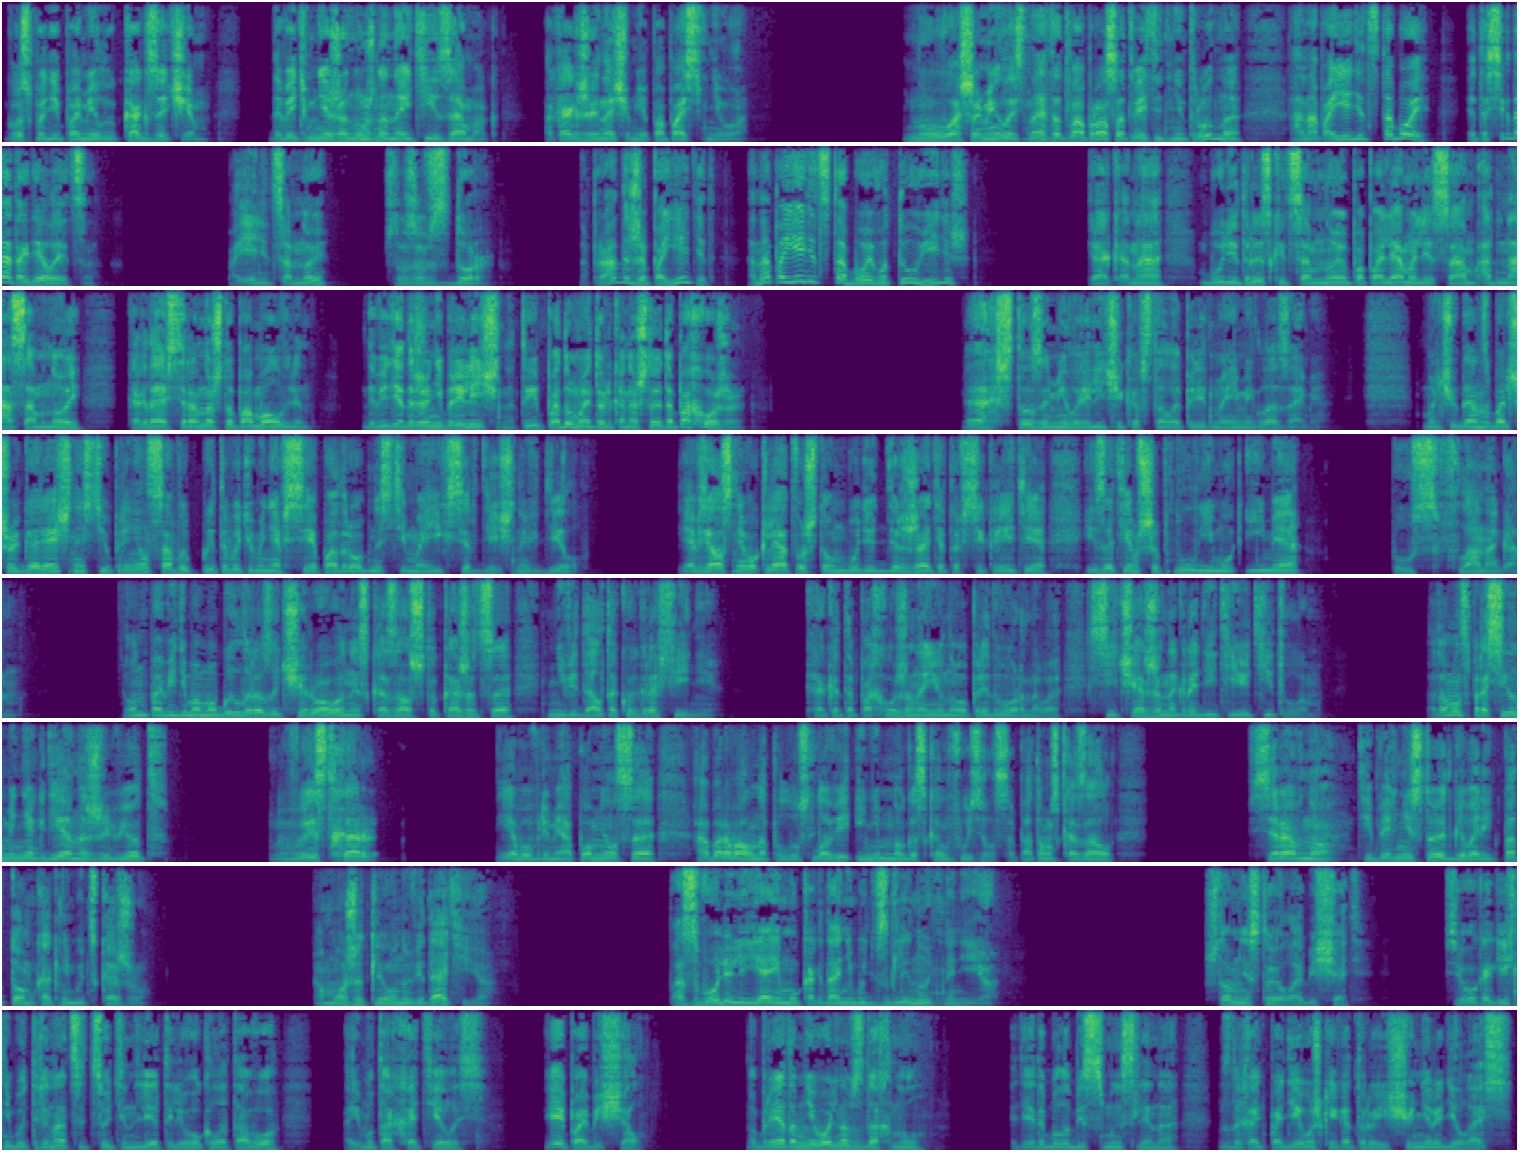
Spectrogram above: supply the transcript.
«Господи помилуй, как зачем? Да ведь мне же нужно найти замок. А как же иначе мне попасть в него?» Ну, ваша милость, на этот вопрос ответить нетрудно. Она поедет с тобой. Это всегда так делается. Поедет со мной? Что за вздор? Да правда же, поедет. Она поедет с тобой, вот ты увидишь. Как, она будет рыскать со мною по полям и лесам, одна со мной, когда я все равно что помолвлен? Да ведь это же неприлично. Ты подумай только, на что это похоже. Ах, что за милая личико встала перед моими глазами. Мальчуган с большой горячностью принялся выпытывать у меня все подробности моих сердечных дел. Я взял с него клятву, что он будет держать это в секрете, и затем шепнул ему имя Пус Фланаган. Он, по-видимому, был разочарован и сказал, что, кажется, не видал такой графини. Как это похоже на юного придворного, сейчас же наградить ее титулом. Потом он спросил меня, где она живет. В Истхар я вовремя опомнился, оборвал на полуслове и немного сконфузился. Потом сказал, «Все равно, теперь не стоит говорить, потом как-нибудь скажу». А может ли он увидать ее? Позволю ли я ему когда-нибудь взглянуть на нее? Что мне стоило обещать? Всего каких-нибудь тринадцать сотен лет или около того, а ему так хотелось. Я и пообещал. Но при этом невольно вздохнул хотя это было бессмысленно, вздыхать по девушке, которая еще не родилась.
